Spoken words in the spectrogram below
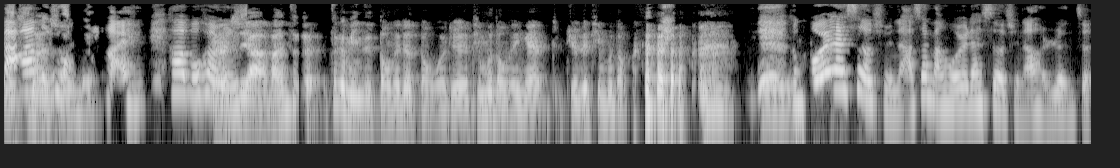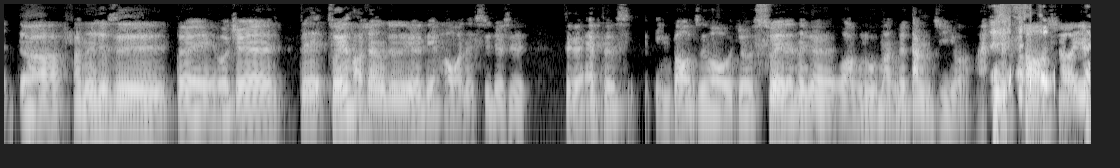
把他名字出来，他不会有人。是啊，反正这个这个名字懂的就懂，我觉得听不懂的应该绝对听不懂。很活跃在社群啊，算蛮活跃在社群，然后很认真。对啊，反正就是对，我觉得这昨天好像就是有点好玩的事，就是这个 Aptos 引爆之后，就碎了那个网络，忙着宕机嘛，超好笑，因为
